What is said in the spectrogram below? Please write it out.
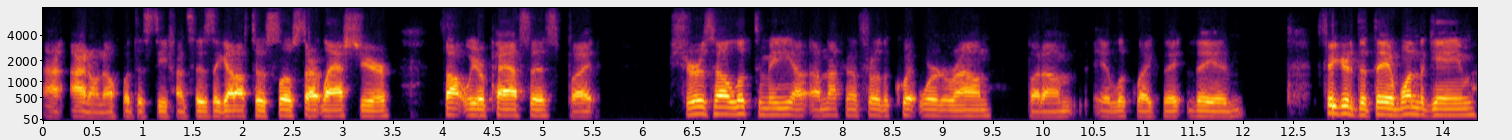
I, I don't know what this defense is. They got off to a slow start last year. Thought we were past this, but sure as hell looked to me. I, am not going to throw the quit word around, but um, it looked like they they had figured that they had won the game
